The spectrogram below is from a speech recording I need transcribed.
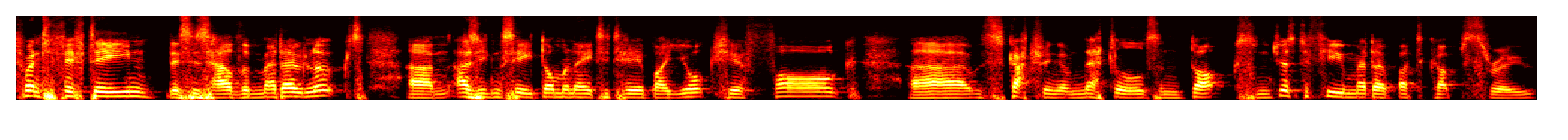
2015, this is how the meadow looked. Um, as you can see, dominated here by Yorkshire fog, uh, with scattering of nettles and docks, and just a few meadow buttercups through.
